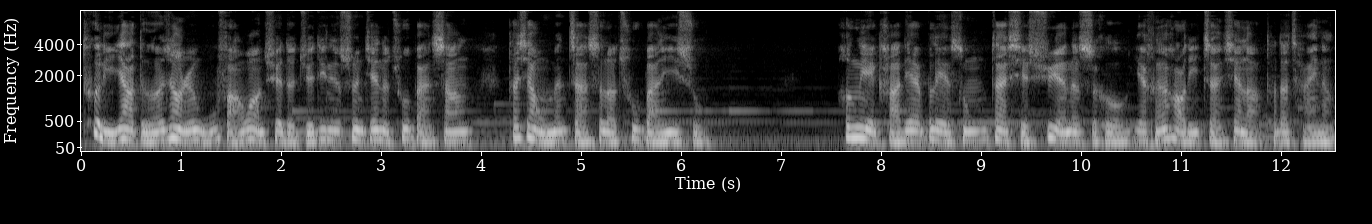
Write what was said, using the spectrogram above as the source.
特里亚德让人无法忘却的决定性瞬间的出版商，他向我们展示了出版艺术。亨利·卡迪布列松在写序言的时候，也很好地展现了他的才能。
